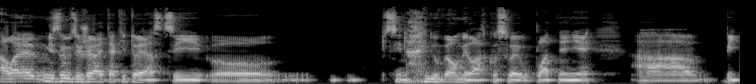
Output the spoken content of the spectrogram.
ale myslím si, že aj takíto jazdci si nájdú veľmi ľahko svoje uplatnenie a byť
